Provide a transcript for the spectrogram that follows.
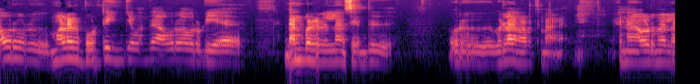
அவர் ஒரு மலர் போட்டு இங்கே வந்து அவரும் அவருடைய நண்பர்கள் எல்லாம் சேர்ந்து ஒரு விழா நடத்தினாங்க. ஏன்னா அவ்வளோ நல்ல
